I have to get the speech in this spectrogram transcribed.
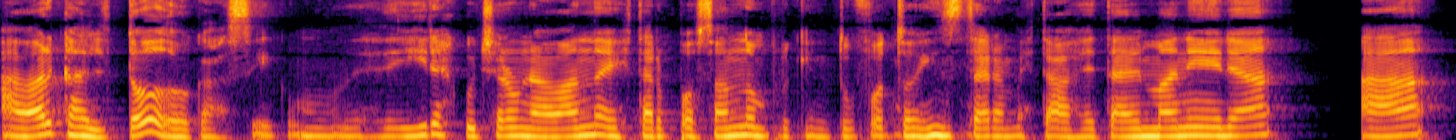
abarca el todo casi, como desde ir a escuchar una banda y estar posando porque en tu foto de Instagram estabas de tal manera, a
